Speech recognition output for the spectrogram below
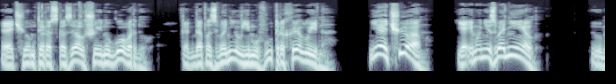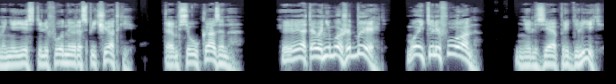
«О чем ты рассказал Шейну Говарду, когда позвонил ему в утро Хэллоуина?» «Ни о чем! Я ему не звонил!» «У меня есть телефонные распечатки, там все указано». «Этого не может быть! Мой телефон!» «Нельзя определить,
